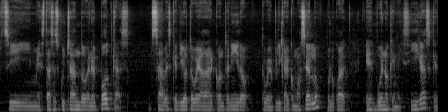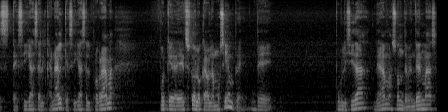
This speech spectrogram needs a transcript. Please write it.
Si me estás escuchando en el podcast, sabes que yo te voy a dar contenido, te voy a explicar cómo hacerlo, por lo cual es bueno que me sigas, que te sigas el canal, que sigas el programa, porque esto es lo que hablamos siempre, de publicidad, de Amazon, de vender más,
